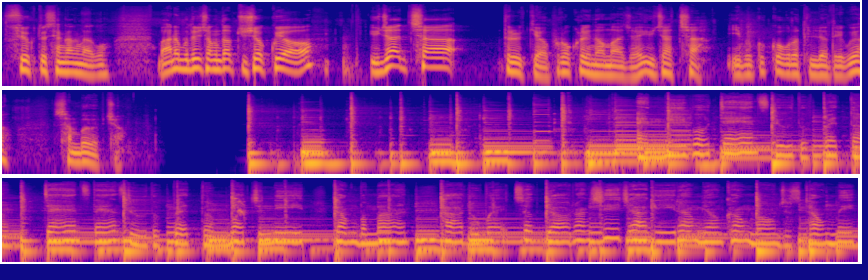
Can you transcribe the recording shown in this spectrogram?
수육도 생각나고 많은 분들이 정답 주셨고요. 유자차 들을게요. 브로콜리 너마저의 유자차 2부 끝곡으로 들려드리고요. 3부 뵙죠. Will dance to the rhythm dance dance to the rhythm what you need. 평범한 하루의 특별한 시작이라면 come on just tell me.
